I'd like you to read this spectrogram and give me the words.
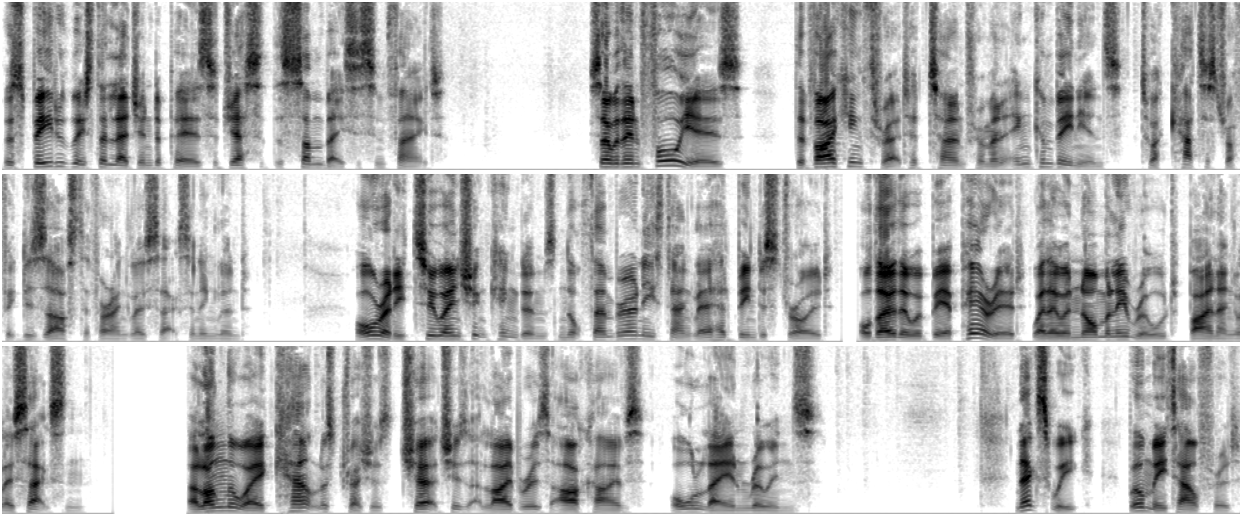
The speed with which the legend appears suggests that there's some basis in fact. So within four years, the Viking threat had turned from an inconvenience to a catastrophic disaster for Anglo-Saxon England. Already two ancient kingdoms, Northumbria and East Anglia, had been destroyed, although there would be a period where they were nominally ruled by an Anglo-Saxon. Along the way, countless treasures, churches, libraries, archives, all lay in ruins. Next week, we'll meet Alfred,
